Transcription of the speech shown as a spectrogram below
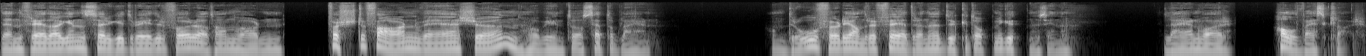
Den fredagen sørget Raider for at han var den første faren ved sjøen og begynte å sette opp leiren. Han dro før de andre fedrene dukket opp med guttene sine. Leiren var halvveis klar.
